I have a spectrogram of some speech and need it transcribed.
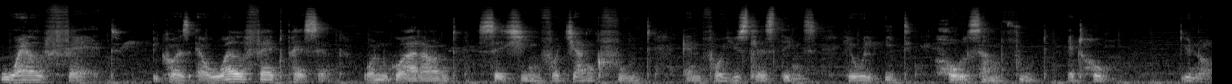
well fed because a well fed person won't go around searching for junk food and for useless things. He will eat wholesome food at home, you know.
